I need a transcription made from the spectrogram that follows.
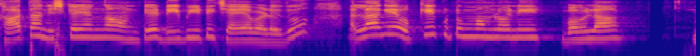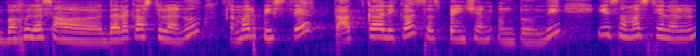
ఖాతా నిష్క్రియంగా ఉంటే డీబీటీ చేయబడదు. అలాగే ఒకే కుటుంబంలోని బహుళ బహుళ దరఖాస్తులను సమర్పిస్తే తాత్కాలిక సస్పెన్షన్ ఉంటుంది. ఈ సమస్యలను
